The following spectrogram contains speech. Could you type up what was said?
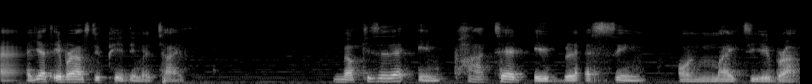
and yet Abraham still paid him a tithe. Melchizedek imparted a blessing on mighty Abraham.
